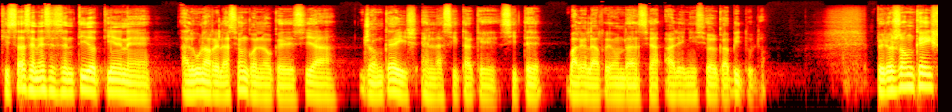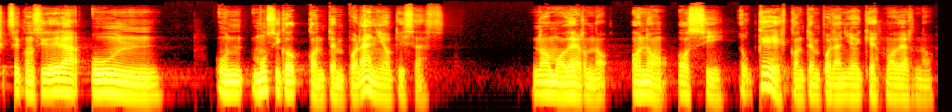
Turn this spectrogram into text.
Quizás en ese sentido tiene alguna relación con lo que decía John Cage en la cita que cité, valga la redundancia, al inicio del capítulo. Pero John Cage se considera un, un músico contemporáneo quizás, no moderno, o no, o sí. ¿Qué es contemporáneo y qué es moderno?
